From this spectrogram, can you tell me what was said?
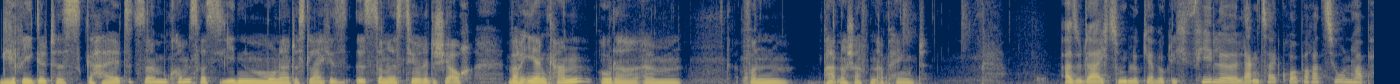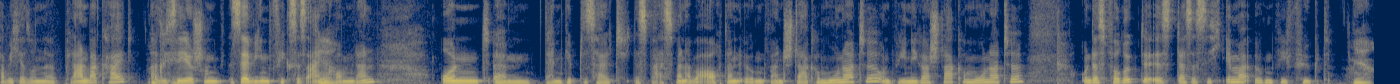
geregeltes Gehalt sozusagen bekommst, was jeden Monat das gleiche ist, sondern es theoretisch ja auch variieren kann oder ähm, von Partnerschaften abhängt? Also da ich zum Glück ja wirklich viele Langzeitkooperationen habe, habe ich ja so eine Planbarkeit. Also ich Okay. sehe schon, ist ja wie ein fixes Einkommen dann. Und ähm, dann gibt es halt, das weiß man aber auch dann irgendwann starke Monate und weniger starke Monate. Und das Verrückte ist, dass es sich immer irgendwie fügt. Ja.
